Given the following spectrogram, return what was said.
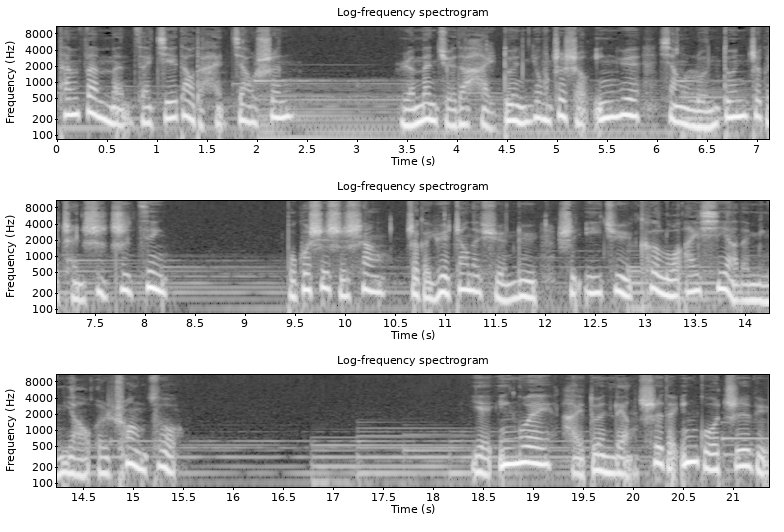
摊贩们在街道的喊叫声。人们觉得海顿用这首音乐向伦敦这个城市致敬。不过，事实上，这个乐章的旋律是依据克罗埃西亚的民谣而创作。也因为海顿两次的英国之旅，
